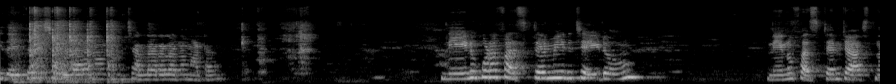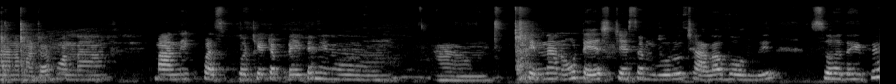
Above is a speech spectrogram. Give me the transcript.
ఇదైతే చల్లార చల్లారాలన్నమాట. నేను కూడా ఫస్ట్ టైం ఇది చేయడం. నేను ఫస్ట్ టైం చేస్తున్నాను అనమాట మొన్న మా అన్నయ్యకి పసుపు కొట్టేటప్పుడైతే నేను తిన్నాను. టేస్ట్ చేశాను. ఊరు చాలా బాగుంది. సో అదైతే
